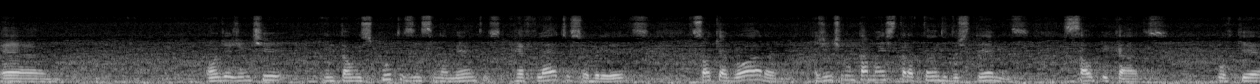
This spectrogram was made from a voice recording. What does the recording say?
é, onde a gente então escuta os ensinamentos, reflete sobre eles, só que agora a gente não está mais tratando dos temas salpicados, porque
